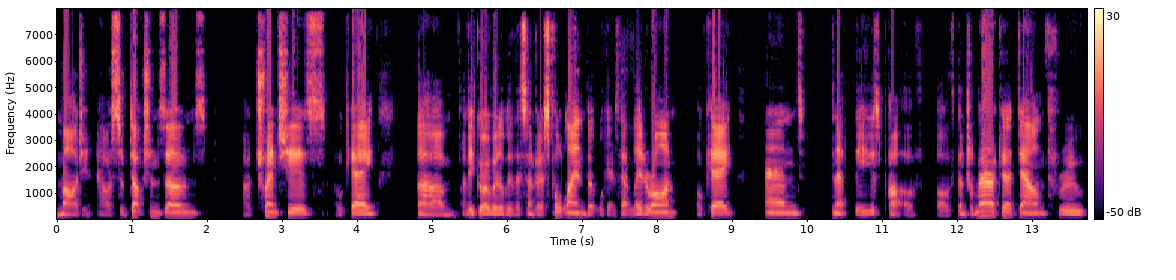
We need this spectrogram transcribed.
margin, our subduction zones, our trenches, okay. Um, I did go over a little bit of the San Andreas fault line, but we'll get to that later on, okay. And that the this part of, of Central America down through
